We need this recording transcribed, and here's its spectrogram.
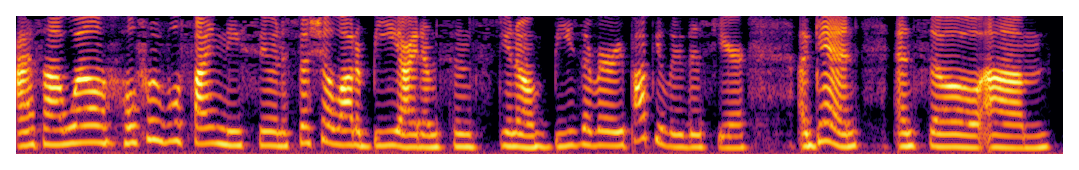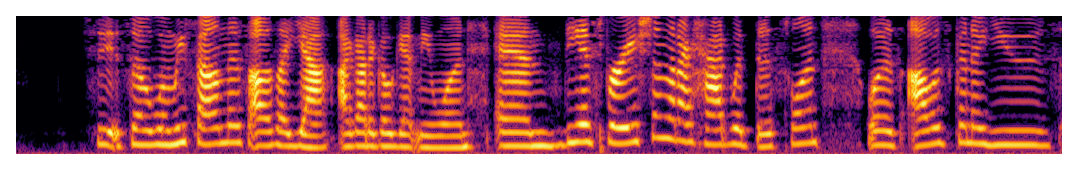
I thought, well, hopefully we'll find these soon, especially a lot of bee items since, you know, bees are very popular this year again. And so, um, See, so when we found this, I was like, yeah, I gotta go get me one. And the inspiration that I had with this one was I was gonna use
